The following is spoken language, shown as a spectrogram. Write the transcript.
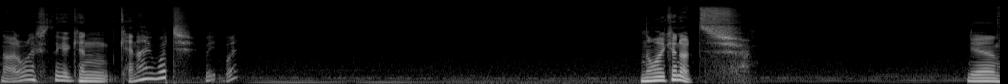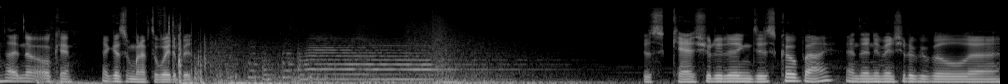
No, I don't actually think I can. Can I? What? Wait, what? No, I cannot. Yeah, I know. Okay. I guess I'm gonna have to wait a bit. Just casually letting this go by, and then eventually we will uh,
